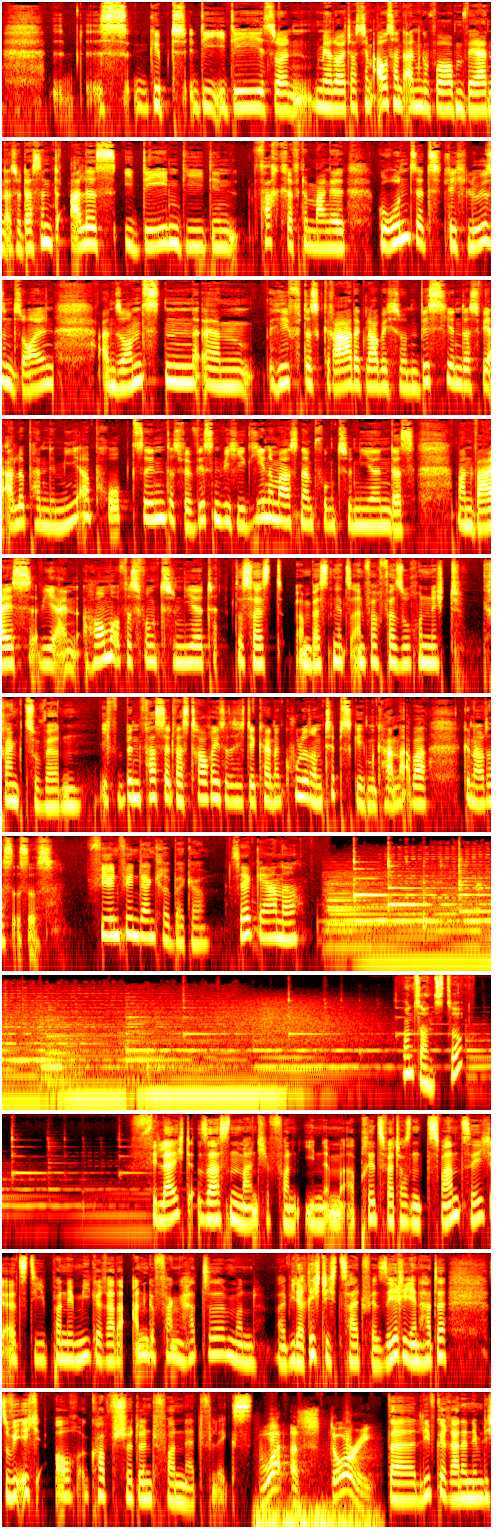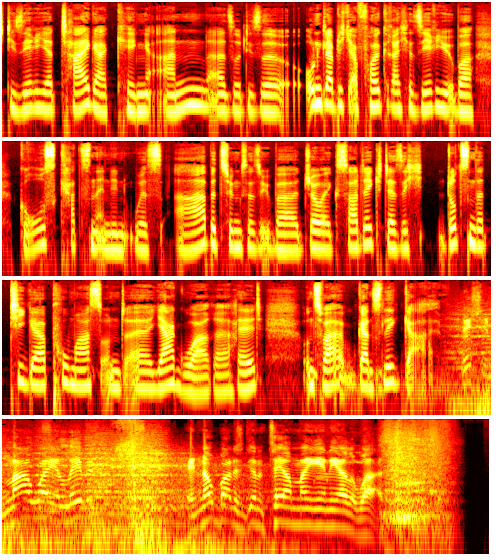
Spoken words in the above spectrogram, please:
Es gibt die Idee, es sollen mehr Leute aus dem Ausland angeworben werden. Also das sind alles Ideen, die den Fachkräftemangel grundsätzlich lösen sollen. Ansonsten ähm, hilft es gerade, glaube ich, so ein bisschen, dass wir alle Pandemie erprobt sind, dass wir wissen, wie Hygienemaßnahmen funktionieren, dass man weiß, wie ein Homeoffice funktioniert. Das heißt, am besten jetzt einfach versuchen, nicht krank zu werden. Ich bin fast etwas traurig, dass ich dir keine cooleren Tipps geben kann, aber genau das ist es. Vielen, vielen Dank, Rebecca. Sehr gerne. Und sonst so? Vielleicht saßen manche von Ihnen im April 2020, als die Pandemie gerade angefangen hatte, man mal wieder richtig Zeit für Serien hatte, so wie ich auch kopfschüttelnd von Netflix. What a story! Da lief gerade nämlich die Serie Tiger King an, also diese unglaublich erfolgreiche Serie über Großkatzen in den USA, beziehungsweise über Joe Exotic, der sich Dutzende Tiger, Pumas und äh, Jaguare hält. Und zwar ganz legal. This is my way of living, and nobody's gonna tell me any otherwise.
